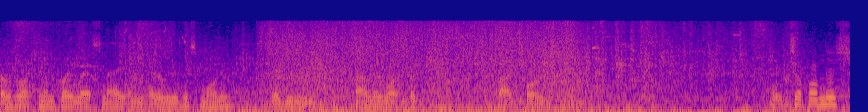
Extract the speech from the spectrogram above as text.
I was watching him play last night and earlier this morning. I didn't. I only watched like five parts. Hey, jump on this.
